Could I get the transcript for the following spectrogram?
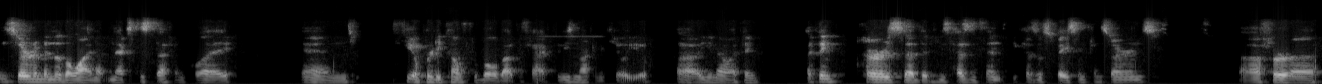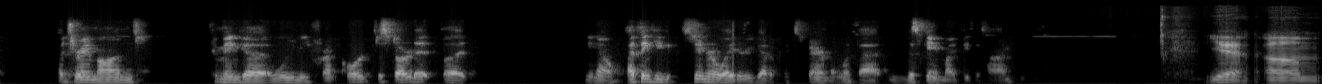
insert him into the lineup next to Stephen Klay and feel pretty comfortable about the fact that he's not going to kill you. Uh, you know, I think I think Kerr said that he's hesitant because of spacing concerns uh, for a, a Draymond, Kuminga, Looney front court to start it. But you know, I think he sooner or later you got to experiment with that. This game might be the time. Yeah, um,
